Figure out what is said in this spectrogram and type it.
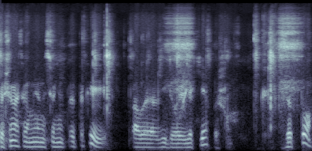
Настрій у мене на сьогодні та- такий, але відео як є, пишу. Зато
